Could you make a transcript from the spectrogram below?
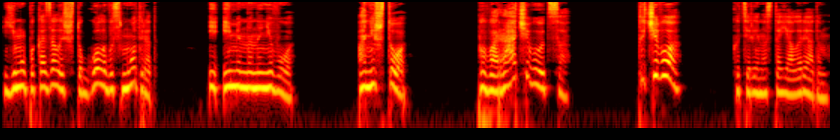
Ему показалось, что головы смотрят и именно на него. Они что, поворачиваются? Ты чего? Катерина стояла рядом.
